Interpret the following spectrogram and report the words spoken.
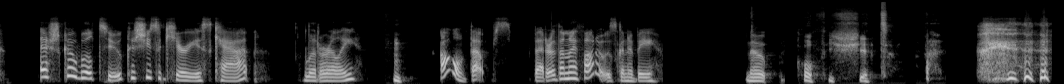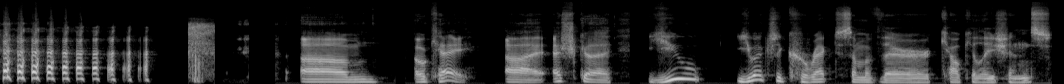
Eshka will too, because she's a curious cat, literally. oh, that was better than I thought it was going to be. nope. Holy shit. Um. Okay. Uh, Eshka, you you actually correct some of their calculations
